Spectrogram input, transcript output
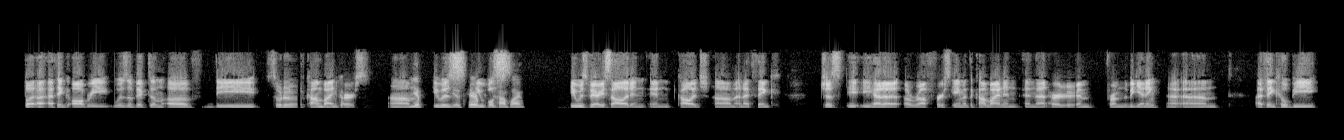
but I, I think Aubrey was a victim of the sort of combine curse. Um, Yep. He was He has terrible he was, combine. he was very solid in in college, um, and I think just he, he had a, a rough first game at the combine, and and that hurt him from the beginning. Uh, um, I think he'll be.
